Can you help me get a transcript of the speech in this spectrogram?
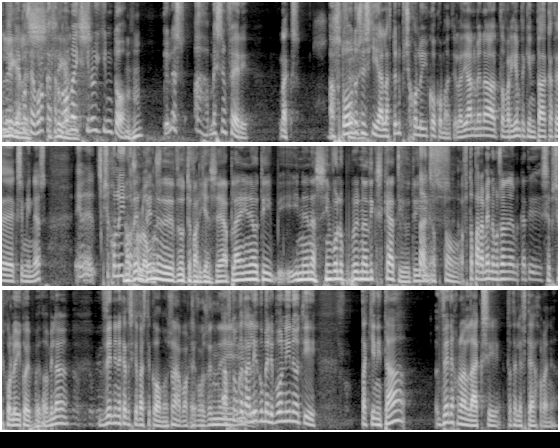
λίγα 200 ευρώ κάθε χρόνο έχεις καινούριο κινητό. Και λες, Α, με συμφέρει. Εντάξει. Αυτό όντως ισχύει, αλλά αυτό είναι ψυχολογικό κομμάτι. Δηλαδή, αν με ένα τα βαριέμαι τα κινητά κάθε 6 μήνες, είναι ψυχολογικός δεν, δεν είναι ότι βαριέσαι. Απλά είναι ότι είναι ένα σύμβολο που πρέπει να δείξει κάτι. Ότι Εντάξει, αυτό... αυτό παραμένει όμως να είναι κάτι σε ψυχολογικό επίπεδο. Μιλάμε, δεν είναι κατασκευαστικό όμως. Είναι... Αυτό που καταλήγουμε λοιπόν είναι ότι τα κινητά δεν έχουν αλλάξει τα τελευταία χρόνια.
